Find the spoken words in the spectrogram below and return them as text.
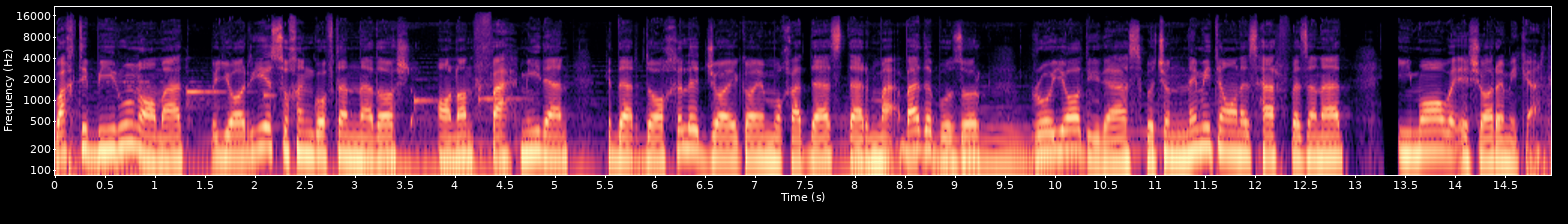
وقتی بیرون آمد و یاری سخن گفتن نداشت آنان فهمیدند که در داخل جایگاه مقدس در معبد بزرگ رویا دیده است و چون نمی‌توانست حرف بزند ایما و اشاره می‌کرد.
